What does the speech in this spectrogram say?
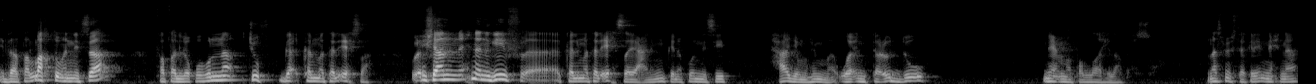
إذا طلقتم النساء فطلقوهن. شوف كلمة الإحصاء. وعشان إحنا نقيف آه، كلمة الإحصاء يعني ممكن أكون نسيت حاجة مهمة. وإن تعدوا نعمة الله لا تحصوها الناس مفتكرين إحنا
